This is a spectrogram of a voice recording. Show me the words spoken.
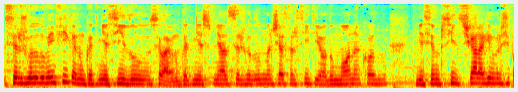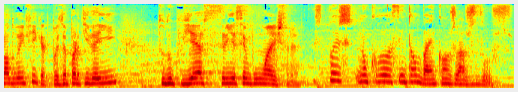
ser jogador do Benfica. Nunca tinha sido, sei lá, eu nunca tinha sonhado ser jogador do Manchester City ou do Mónaco. Tinha sempre sido chegar à equipa principal do Benfica. Depois, a partir daí, tudo o que viesse seria sempre um extra. Mas depois não correu assim tão bem com o Jorge Jesus?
